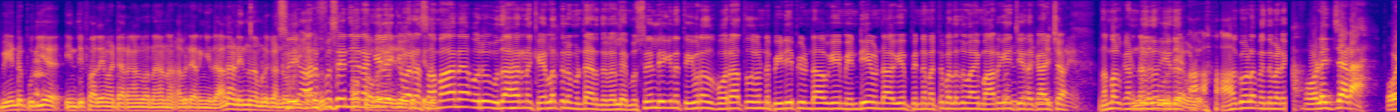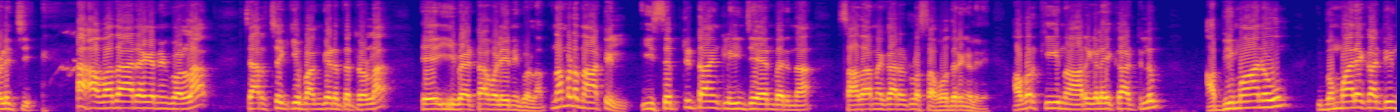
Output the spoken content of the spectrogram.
വീണ്ടും പുതിയ ഇന്തിഫാദയുമായിട്ട് ഇറങ്ങാൻ പറഞ്ഞാണ് അവർ ഇറങ്ങിയത്. അതാണ് ഇന്ന് നമ്മൾ കണ്ടത് ആരിഫ് ഹുസൈൻ ഞാൻ വരാം. സമാന ഒരു ഉദാഹരണം കേരളത്തിലും ഉണ്ടായിരുന്നല്ലോ അല്ലേ? മുസ്ലിം ലീഗിന് തീവ്രത പോരാത്തത് കൊണ്ട് പി ഡി പി ഉണ്ടാവുകയും എൻ ഡി എ ഉണ്ടാവുകയും പിന്നെ മറ്റു പലതുമായി മാറുകയും ചെയ്ത കാഴ്ച നമ്മൾ കണ്ടത് ഇത് ആഗോളം എന്ന് വേണമെങ്കിൽ പൊളിച്ചടാ പൊളിച്ച്. അവതാരകനും കൊള്ളാം. ചർച്ചയ്ക്ക് പങ്കെടുത്തിട്ടുള്ള ഈ വേട്ടാവളിയനും കൊള്ളാം. നമ്മുടെ നാട്ടിൽ ഈ സെപ്റ്റി ടാങ്ക് ക്ലീൻ ചെയ്യാൻ വരുന്ന സാധാരണക്കാരായിട്ടുള്ള സഹോദരങ്ങളിൽ അവർക്ക് ഈ നാറികളെക്കാട്ടിലും അഭിമാനവും ഇവന്മാരെക്കാട്ടിയും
